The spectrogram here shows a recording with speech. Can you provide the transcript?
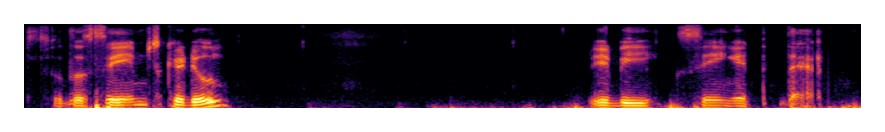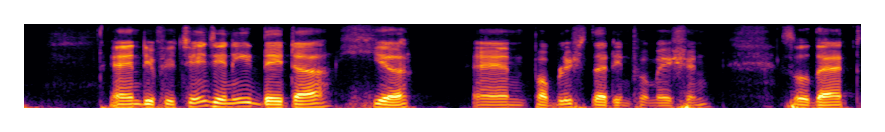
so the same schedule, we'll be seeing it there. And if you change any data here and publish that information so that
